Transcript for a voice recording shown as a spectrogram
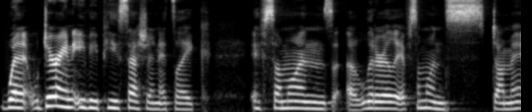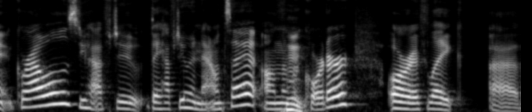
when during an evp session it's like if someone's uh, literally if someone's stomach growls you have to they have to announce it on the recorder. Or if like uh,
